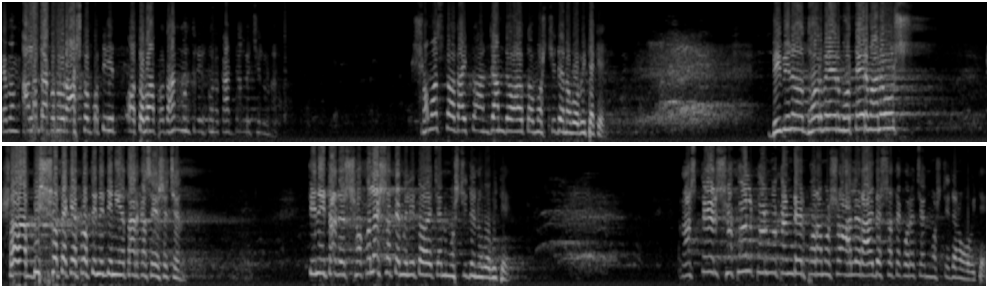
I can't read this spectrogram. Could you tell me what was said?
এবং আলাদা কোনো রাষ্ট্রপতির অথবা প্রধানমন্ত্রীর কোনো কার্যালয় ছিল না। সমস্ত দায়িত্ব আঞ্জাম দেওয়া হতো মসজিদে নববী থেকে। বিভিন্ন ধর্মের মতের মানুষ সারা বিশ্ব থেকে প্রতিনিধি নিয়ে তার কাছে এসেছেন। তিনি তাদের সকলের সাথে মিলিত হয়েছেন মসজিদে নববীতে রাষ্ট্রের সকল কর্মকাণ্ডের পরামর্শ আহলে রায়দের সাথে করেছেন মসজিদে নববীতে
